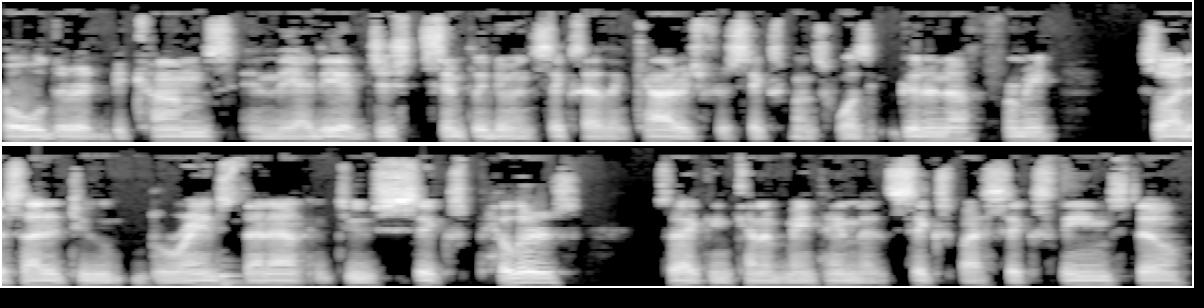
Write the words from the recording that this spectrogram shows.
bolder it becomes. And the idea of just simply doing 6,000 calories for six months wasn't good enough for me. So I decided to branch that out into six pillars so I can kind of maintain that six by six theme still.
